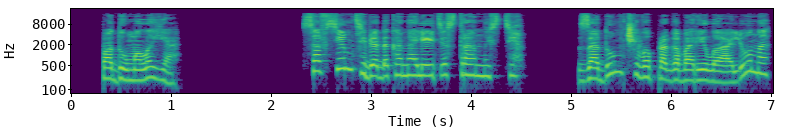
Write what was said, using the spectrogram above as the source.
— подумала я. «Совсем тебя доконали эти странности?» Задумчиво проговорила Алена,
